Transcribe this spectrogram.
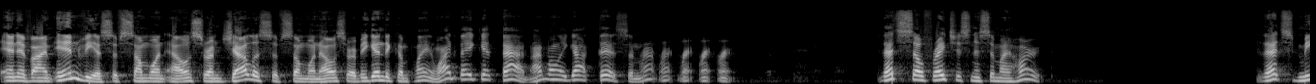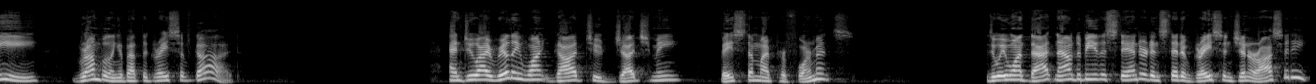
And if I'm envious of someone else, or I'm jealous of someone else, or I begin to complain, why did they get that? And I've only got this, and. That's self righteousness in my heart. That's me grumbling about the grace of God. And do I really want God to judge me based on my performance? Do we want that now to be the standard instead of grace and generosity?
